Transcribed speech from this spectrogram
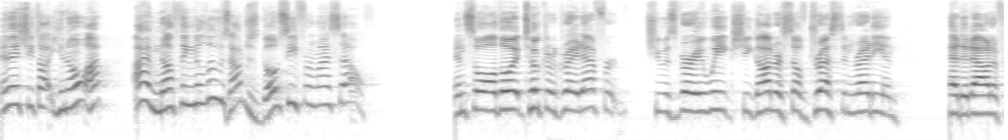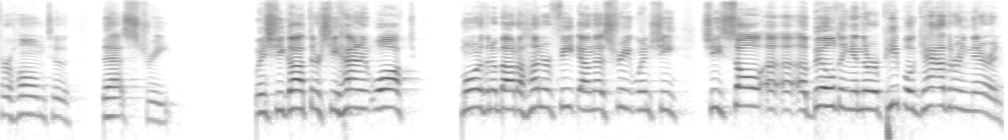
And then she thought, You know, I, I have nothing to lose. I'll just go see for myself. And so, although it took her great effort, she was very weak. She got herself dressed and ready and headed out of her home to that street. When she got there, she hadn't walked more than about 100 feet down that street when she, she saw a, a building and there were people gathering there. And,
